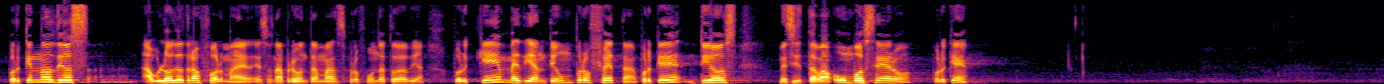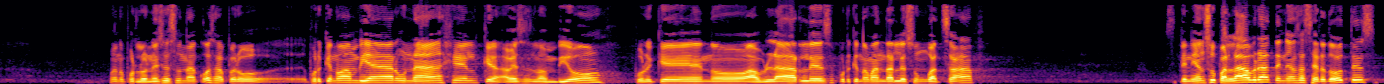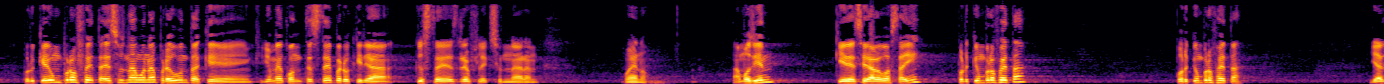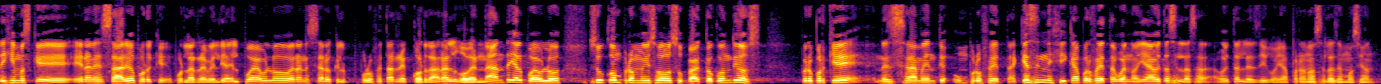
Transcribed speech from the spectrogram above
¿Por qué no Dios habló de otra forma? Esa es una pregunta más profunda todavía. ¿Por qué mediante un profeta? ¿Por qué Dios necesitaba un vocero? ¿Por qué? Bueno, por lo necio es una cosa, pero ¿por qué no enviar un ángel que a veces lo envió? ¿Por qué no hablarles? ¿Por qué no mandarles un WhatsApp? Tenían su palabra, tenían sacerdotes, porque un profeta, es una buena pregunta que, yo me contesté, pero quería que ustedes reflexionaran. Bueno, ¿estamos bien? ¿Quiere decir algo hasta ahí? ¿Por qué un profeta? ¿Por qué un profeta? Ya dijimos que era necesario porque por la rebeldía del pueblo, era necesario que el profeta recordara al gobernante y al pueblo su compromiso o su pacto con Dios. Pero ¿por qué necesariamente un profeta? ¿Qué significa profeta? Bueno, ya ahorita, se las, ahorita les digo, ya para no hacerlas de emoción.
